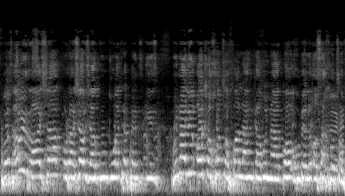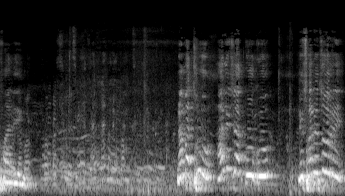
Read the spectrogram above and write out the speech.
Because how in Russia, Russia Kuku, what happens is, Hunali otlo khotsofalang ka bonako, ho be le o sa khotsofaling. Number two, ha le ja kuku, le tshwanetse hore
